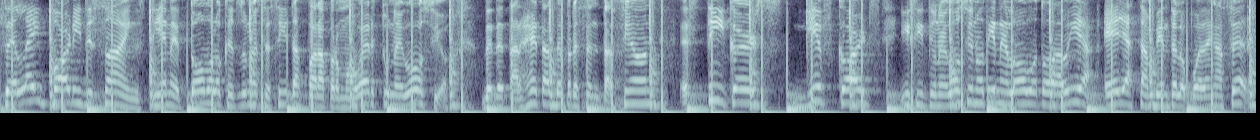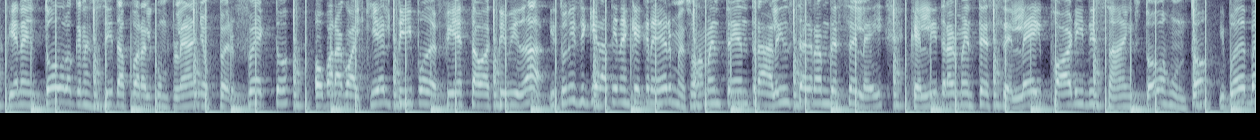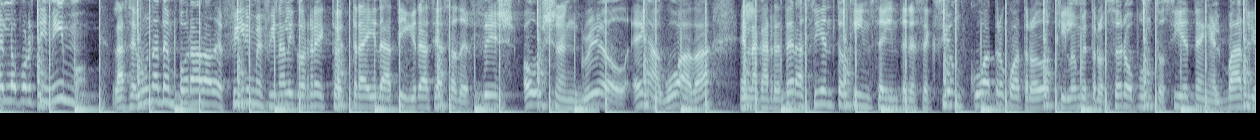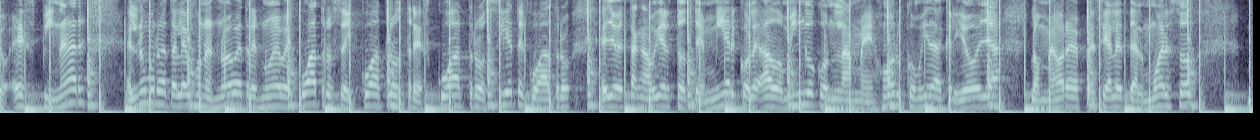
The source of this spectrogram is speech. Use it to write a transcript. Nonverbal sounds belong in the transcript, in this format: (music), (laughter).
Select Party Designs tiene todo lo que tú necesitas para promover tu negocio, desde tarjetas de presentación, stickers, gift cards y si tu negocio no tiene logo todavía, ellas también te lo pueden hacer. Tienen todo lo que necesitas para el cumpleaños perfecto o para cualquier tipo de fiesta o actividad. Y tú ni siquiera tienes que creerme, solamente entra al Instagram de Select, que es literalmente Select Party Designs, todo junto, y puedes verlo por ti mismo. La segunda temporada de Firme, Final y Correcto es traída a ti gracias a The Fish Ocean Grill en Aguada, en la carretera 115, intersección 442, kilómetro 0.7 en el barrio Espinar. El número de teléfono es 939-464-3474. Ellos están abiertos de miércoles a domingo con la mejor comida criolla, los mejores especiales de almuerzo.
